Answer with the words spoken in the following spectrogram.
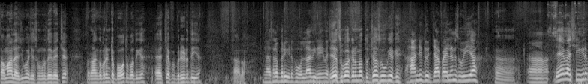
ਸਮਾਂ ਲੈ ਜੂ ਅਜੇ ਸੂਣ ਦੇ ਵਿੱਚ। ਰੰਗ ਪ੍ਰਿੰਟ ਬਹੁਤ ਵਧੀਆ ਐਚਐਫ ਬਰੀਡ ਦੀ ਆ। ਆ ਲਓ। ਨਸਲ ਬਰੀਡ ਫੋਲਾ ਵੀਰੇ ਇਹ ਵੱਛੀ ਸੂਆ ਕਿਨਮਾ ਦੂਜਾ ਸੂਗੀ ਅੱਗੇ? ਹਾਂਜੀ ਦੂਜਾ ਪਹਿਲਣ ਸੂਈ ਆ। ਹਾਂ। ਅਹ ਇਹ ਵੱਛੀ ਵੀਰ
